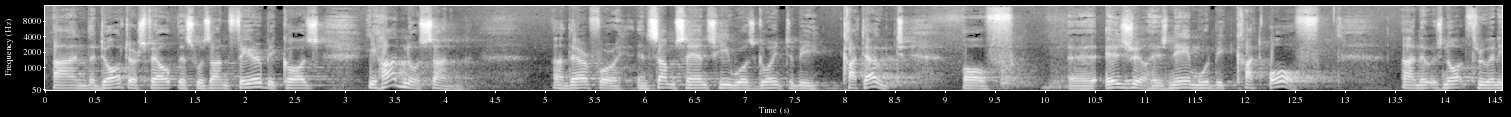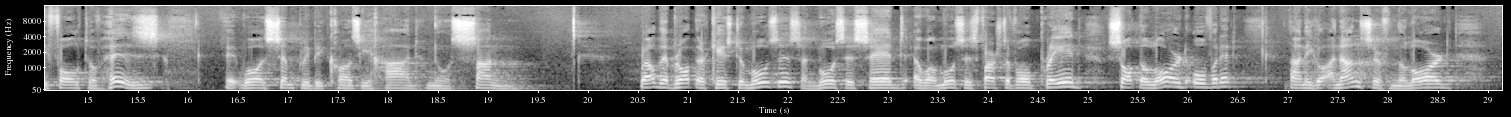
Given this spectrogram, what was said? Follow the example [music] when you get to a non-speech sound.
And the daughters felt this was unfair because he had no son. And therefore, in some sense, he was going to be cut out of uh, Israel. His name would be cut off. And it was not through any fault of his, it was simply because he had no son. Well, they brought their case to Moses, and Moses said, uh, well, Moses first of all prayed, sought the Lord over it, and he got an answer from the Lord.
